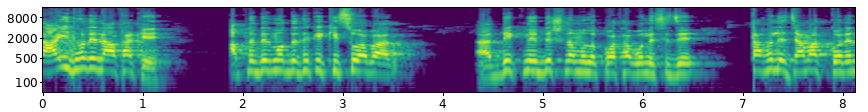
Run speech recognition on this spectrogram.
তাই ধরে না থাকে, আপনাদের মধ্যে থেকে কিছু আবার দিক নির্দেশনামূলক কথা বলেছে যে তাহলে জামাত করেন,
